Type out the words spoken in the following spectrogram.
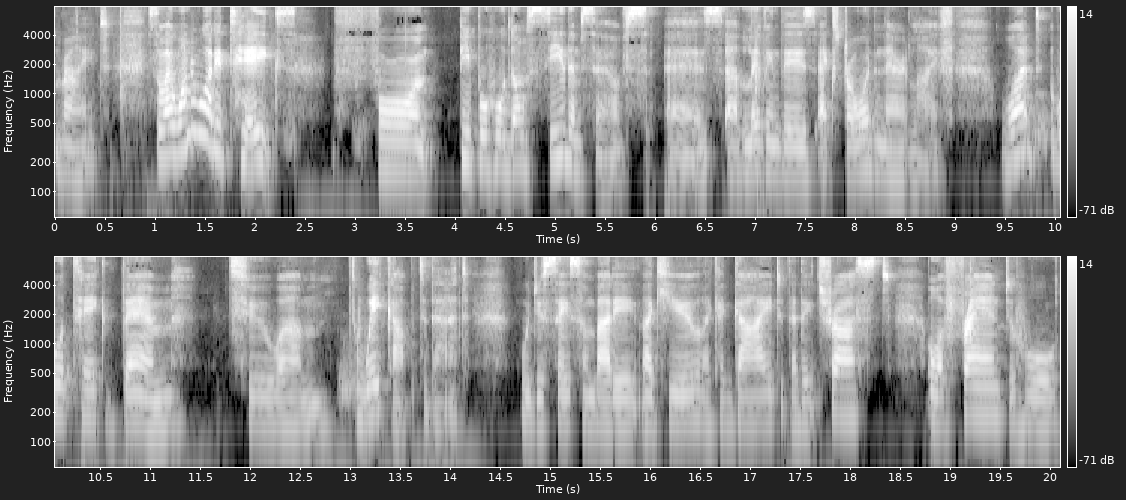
Right. So I wonder what it takes for people who don't see themselves as uh, living this extraordinary life. What will take them to um, to wake up to that? Would you say somebody like you, like a guide that they trust, or a friend who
